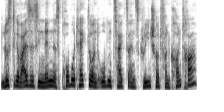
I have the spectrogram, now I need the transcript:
Lustigerweise, sie nennen es Probotector und oben zeigt es einen Screenshot von Contra.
